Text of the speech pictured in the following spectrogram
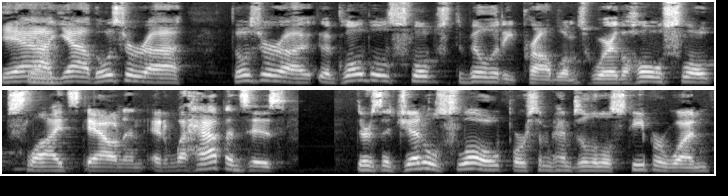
yeah, yeah, yeah, Those are uh, those are uh, global slope stability problems where the whole slope slides down. And, and what happens is there's a gentle slope or sometimes a little steeper one.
